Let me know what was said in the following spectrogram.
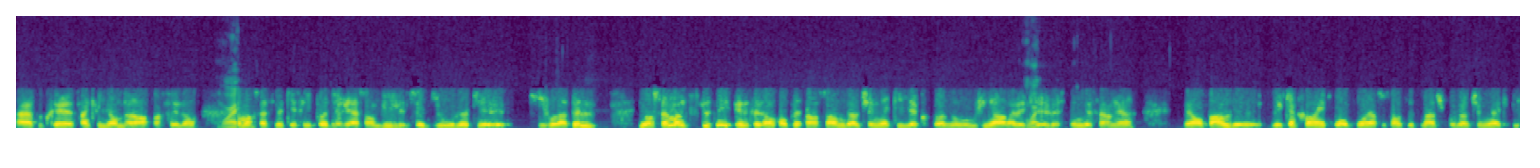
à à peu près 5 millions de dollars par saison. Ouais. Comment ça se fait qu'il n'essaie pas de réassembler le- ce duo-là que, si je vous rappelle, ils ont seulement disputé une saison complète ensemble, Galchenyuk et Yakupov au junior avec Ouais. euh, le Sting de Sarnia. Mais on parle de, de 83 points en 68 matchs pour Galchenyuk et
